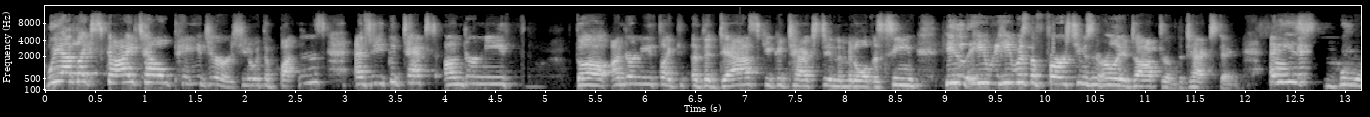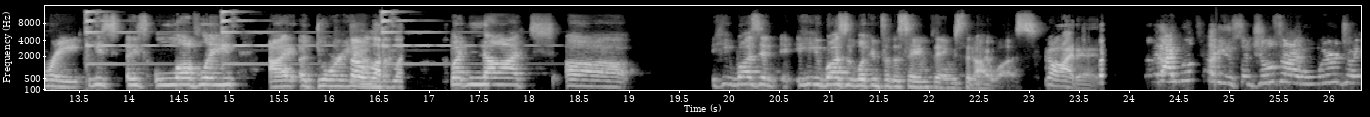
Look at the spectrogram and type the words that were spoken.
We had like SkyTel pagers, you know, with the buttons, and so you could text underneath the underneath like the desk. You could text in the middle of a scene. He he he was the first. He was an early adopter of the texting, and So he's great. He's he's lovely. I adore him, So lovely. but not. uh He wasn't. He wasn't looking for the same things that I was. Got it. But I will tell you, so Jules and I, when we were doing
